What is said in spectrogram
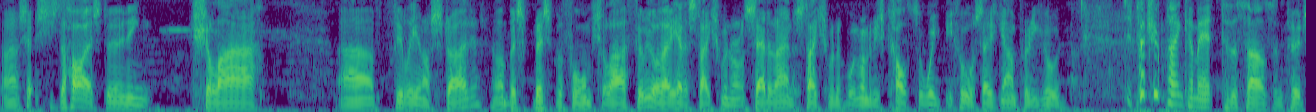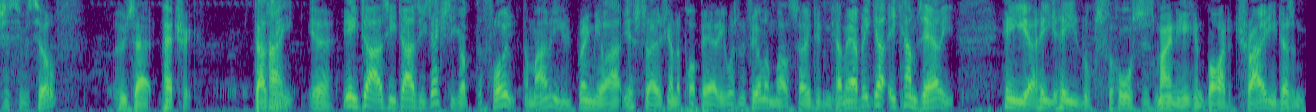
Uh, she's the highest earning Shalaa uh, filly in Australia. Uh, best, best performed Shalaa filly, although he had a stakes winner on Saturday and a stakes winner for one of his colts the week before, so he's going pretty good. Did Patrick Payne come out to the sales and purchase himself? Who's that? Patrick. Does Payne. he? Yeah. Yeah, he does. He does. He's actually got the flu at the moment. He rang me yesterday. He was going to pop out. He wasn't feeling well, so he didn't come out. But he, go, he comes out. He he, uh, he he looks for horses mainly he can buy to trade. He doesn't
